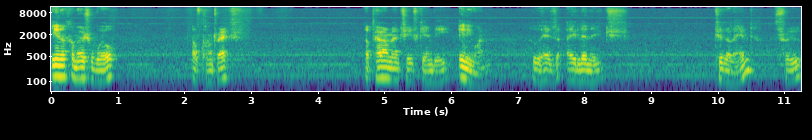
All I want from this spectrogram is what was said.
In a commercial world of contracts, a paramount chief can be anyone who has a lineage to the land through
